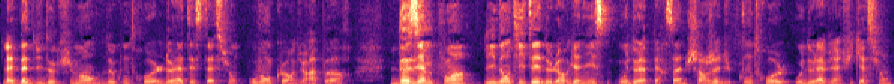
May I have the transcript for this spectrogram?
la date du document de contrôle, de l'attestation ou encore du rapport. Deuxième point, l'identité de l'organisme ou de la personne chargée du contrôle ou de la vérification.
